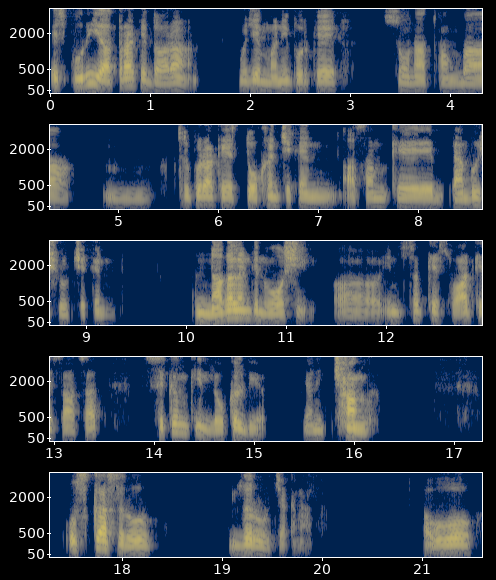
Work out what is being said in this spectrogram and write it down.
इस पूरी यात्रा के दौरान मुझे मणिपुर के सोना थोंगबा त्रिपुरा के टोखन चिकन असम के बैम्बू शूट चिकन, नागालैंड के नोशी इन सब के स्वाद के साथ साथ सिक्किम की लोकल बियर, यानी छांग, उसका ज़रूर ज़रूर चखना अब वो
